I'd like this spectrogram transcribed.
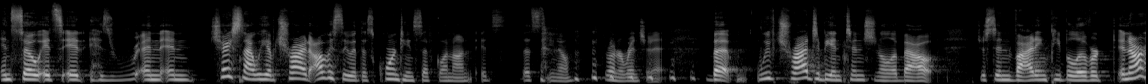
and so it's it has and and Chase and I we have tried obviously with this quarantine stuff going on. It's that's you know throwing a wrench in it, but we've tried to be intentional about just inviting people over. In our,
